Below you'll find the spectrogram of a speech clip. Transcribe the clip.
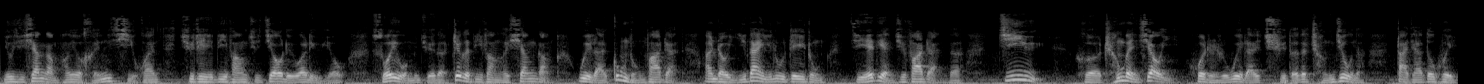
尤其香港朋友很喜欢去这些地方去交流啊旅游，所以我们觉得这个地方和香港未来共同发展，按照“一带一路”这一种节点去发展的机遇和成本效益，或者是未来取得的成就呢，大家都会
